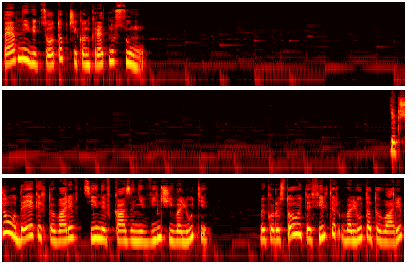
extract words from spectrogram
певний відсоток чи конкретну суму. Якщо у деяких товарів ціни вказані в іншій валюті, використовуйте фільтр Валюта товарів,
